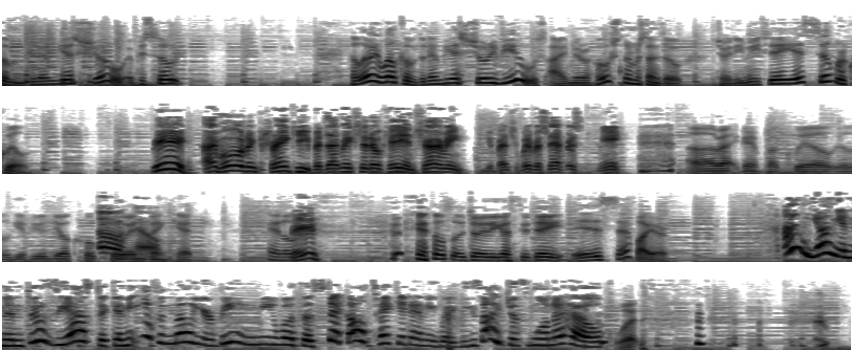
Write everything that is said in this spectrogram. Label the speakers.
Speaker 1: welcome to the MBS Show, episode... Hello and welcome to the MBS Show Reviews. I'm your host, Norman Sanzo. Joining me today is Silver Quill.
Speaker 2: Me, I'm old and cranky, but that makes it okay and charming. You bunch of whippersnappers. Me.
Speaker 1: Alright, Grandpa Quill, we'll give you your Coco
Speaker 3: Oh,
Speaker 1: and
Speaker 3: no.
Speaker 1: Blanket. And also,
Speaker 2: Me?
Speaker 1: and also joining us today is Sapphire.
Speaker 3: I'm young and enthusiastic, and even though you're beating me with a stick, I'll take it anyway because I just want to help.
Speaker 1: What?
